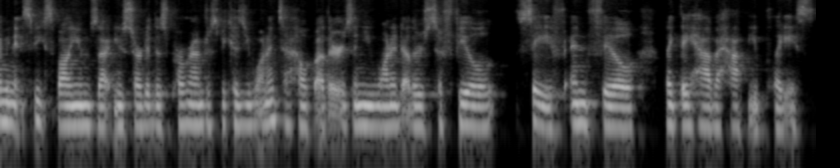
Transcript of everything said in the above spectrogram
i mean it speaks volumes that you started this program just because you wanted to help others and you wanted others to feel safe and feel like they have a happy place.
